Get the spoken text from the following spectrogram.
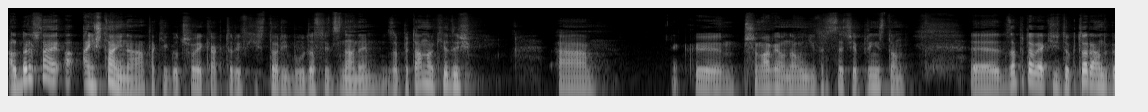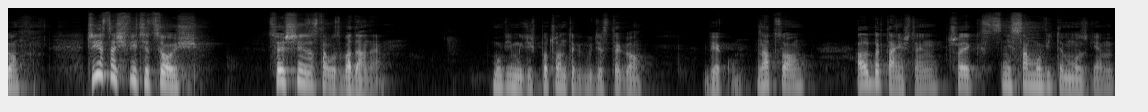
Alberta Einsteina, takiego człowieka, który w historii był dosyć znany, zapytano kiedyś, jak y, przemawiał na Uniwersytecie Princeton, e, zapytał jakiś doktorant go, czy jest na świecie coś, co jeszcze nie zostało zbadane? Mówimy gdzieś początek XX wieku. Na co Albert Einstein, człowiek z niesamowitym mózgiem,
